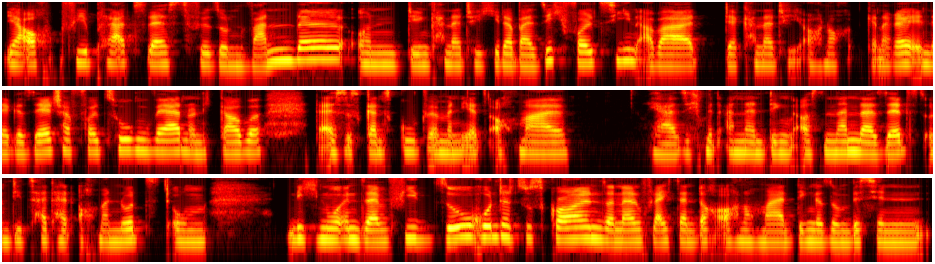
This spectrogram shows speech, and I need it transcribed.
ja auch viel Platz lässt für so einen Wandel und den kann natürlich jeder bei sich vollziehen, aber der kann natürlich auch noch generell in der Gesellschaft vollzogen werden und ich glaube, da ist es ganz gut, wenn man jetzt auch mal ja, sich mit anderen Dingen auseinandersetzt und die Zeit halt auch mal nutzt, um nicht nur in seinem Feed so runter zu scrollen, sondern vielleicht dann doch auch nochmal Dinge so ein bisschen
